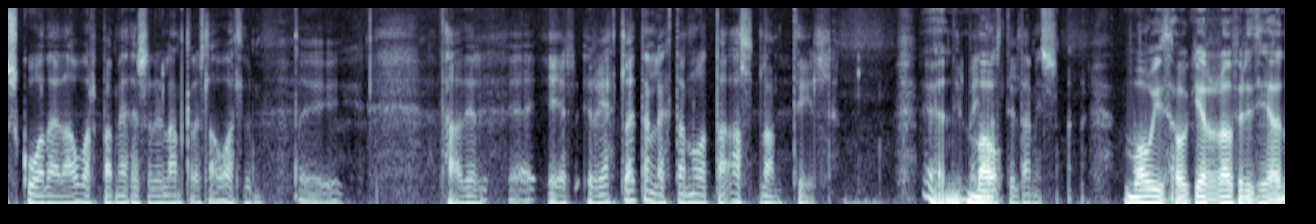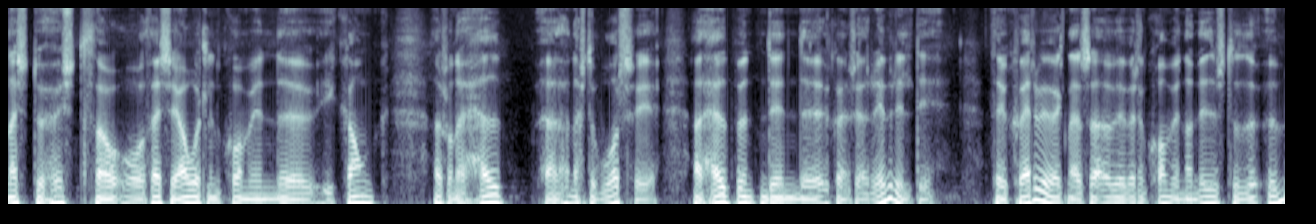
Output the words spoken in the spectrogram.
skoða eða ávarpa með þessari landgræsla áallum e, það er, er réttlætanlegt að nota allt land til. En til, má, til dæmis. Má ég þá gera ráð fyrir því að næstu haust þá og þessi áallin komin uh, í gang er svona hefð, næstu vor segi, að hefðbundin reyfrildi þau hverfi vegna þess að við verðum komin að niðurstöðu um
